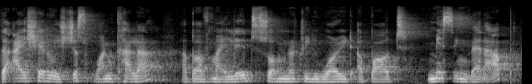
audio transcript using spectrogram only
the eyeshadow is just one color above my lid, so I'm not really worried about messing that up.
